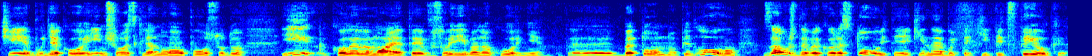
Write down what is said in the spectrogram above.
чи будь-якого іншого скляного посуду. І коли ви маєте в своїй винокурні е, бетонну підлогу, завжди використовуйте які-небудь такі підстилки.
